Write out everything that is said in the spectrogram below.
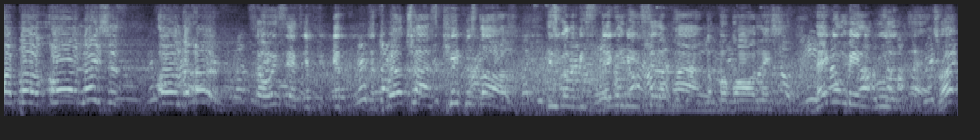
above all nations on the earth. So he says, if, if the 12 tribes keep his laws, he's going to be, they're going to be set up high above all nations. They're going to be in the ruling class, right?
